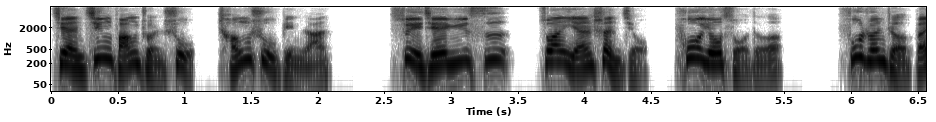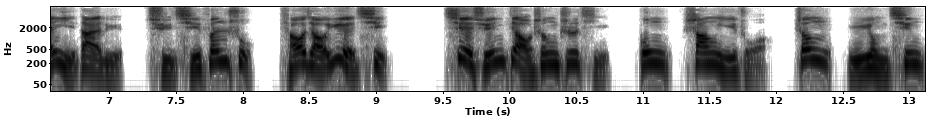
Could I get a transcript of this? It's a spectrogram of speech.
见经房准数，成数炳然，遂结于斯，钻研甚久，颇有所得。夫准者本以代律，取其分数，调教乐器，窃寻调声之体，宫商遗着，征与用轻。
